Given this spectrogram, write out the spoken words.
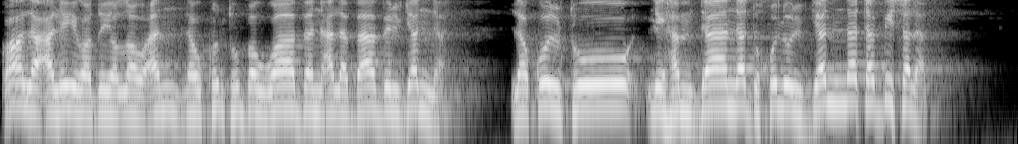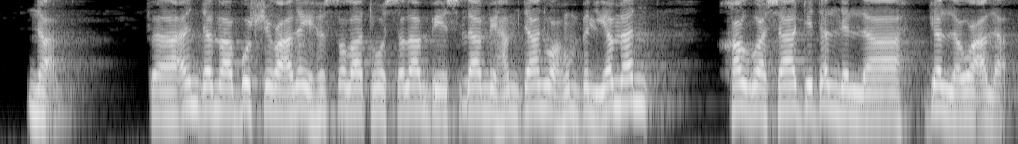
قال علي رضي الله عنه لو كنت بوابا على باب الجنة لقلت لهمدان ادخل الجنة بسلام. نعم. فعندما بشر عليه الصلاة والسلام بإسلام همدان وهم باليمن خر ساجدا لله جل وعلا.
